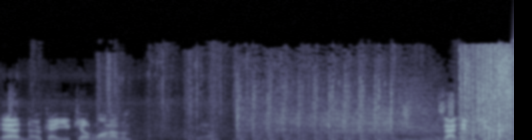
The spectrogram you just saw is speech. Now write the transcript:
Dead. Okay, you killed one of them. Yeah. Is that him shooting?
